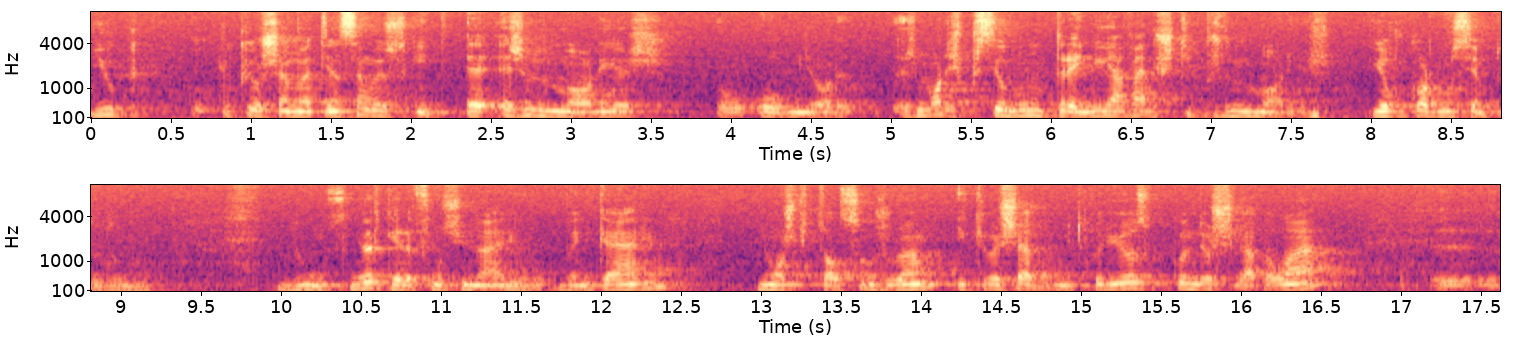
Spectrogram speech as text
E o que, o que eu chamo a atenção é o seguinte: as memórias, ou, ou melhor, as memórias precisam de um treino e há vários tipos de memórias. Eu recordo-me sempre de um, de um senhor que era funcionário bancário no Hospital São João e que eu achava muito curioso, porque quando eu chegava lá, uh,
